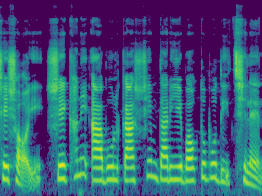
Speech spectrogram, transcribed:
শেষ হয়। সেখানে আবুল কাশেম দাঁড়িয়ে বক্তব্য দিচ্ছিলেন।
